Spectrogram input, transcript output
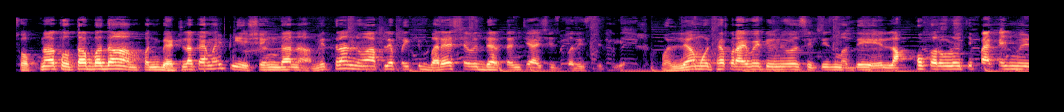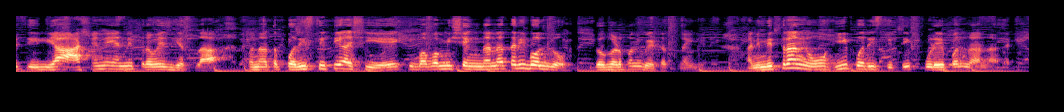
स्वप्नात होता बदाम पण भेटला काय माहितीये शेंगदाणा. मित्रांनो आपल्यापैकी बऱ्याचशा विद्यार्थ्यांची अशीच परिस्थिती आहे. भल्या मोठ्या प्रायव्हेट युनिव्हर्सिटीजमध्ये लाखो करोडोचे पॅकेज मिळतील या आशेने यांनी प्रवेश घेतला. पण आता परिस्थिती अशी आहे की बाबा मी शेंगदाणा तरी बोललो दगड पण भेटत नाहीये. आणि मित्रांनो ही परिस्थिती पुढे पण राहणार आहे.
